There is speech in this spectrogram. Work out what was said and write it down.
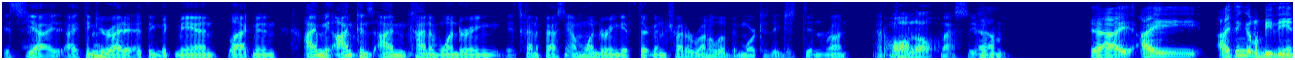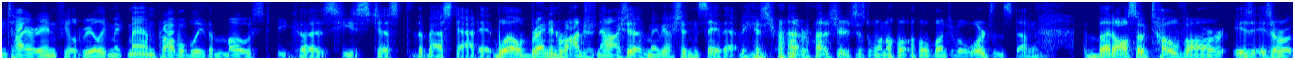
it's yeah. I think you're hmm. right. I think McMahon, Blackmon, I'm I'm I'm kind of wondering. It's kind of fascinating. I'm wondering if they're going to try to run a little bit more because they just didn't run at all, at all. last season. Yeah. Yeah, I, I I think it'll be the entire infield really. McMahon probably the most because he's just the best at it. Well, Brendan Rodgers now I should maybe I shouldn't say that because Rodgers just won a whole, whole bunch of awards and stuff. Yeah. But also Tovar is is a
